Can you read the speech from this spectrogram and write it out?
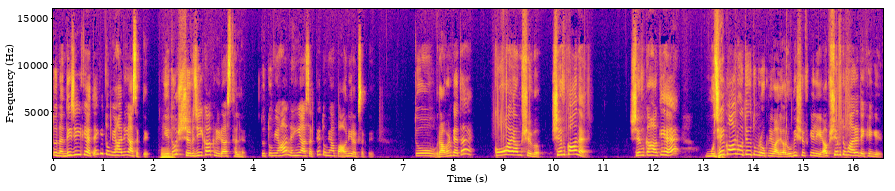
तो नंदी जी कहते हैं कि तुम यहाँ नहीं आ सकते ये तो शिव जी का क्रीड़ा स्थल है तो तुम यहाँ नहीं आ सकते तुम यहाँ पाँव नहीं रख सकते। तो रावण कहता है को अयम शिव? शिव कौन है? शिव कहाँ के है? मुझे कौन होते हो तुम रोकने वाले? और वो भी शिव के लिए। अब शिव तुम्हारे देखेंगे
